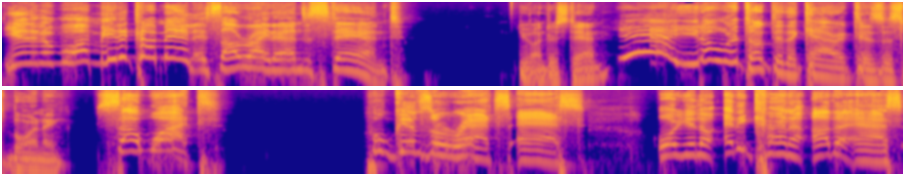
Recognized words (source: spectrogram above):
You didn't want me to come in. It's all right, I understand. You understand? Yeah, you don't want to talk to the characters this morning. So what? Who gives a rat's ass? Or, you know, any kind of other ass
